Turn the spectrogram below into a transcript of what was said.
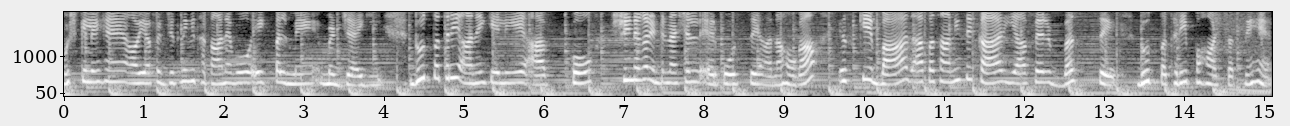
मुश्किलें हैं और या फिर जितनी भी थकान है वो एक पल में मिट जाएगी। दूध पत्थरी आने के लिए आप आपको श्रीनगर इंटरनेशनल एयरपोर्ट से आना होगा। इसके बाद आप आसानी से कार या फिर बस से दूध पत्थरी पहुँच सकते हैं।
